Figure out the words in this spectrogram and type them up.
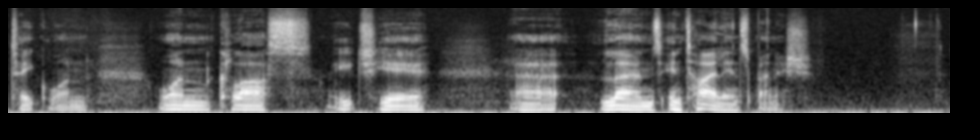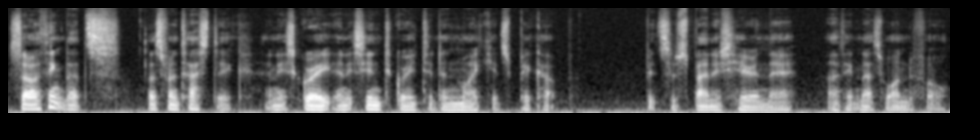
take one one class each year uh, learns entirely in Spanish. So I think that's that's fantastic and it's great and it's integrated and my kids pick up bits of Spanish here and there. I think that's wonderful.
